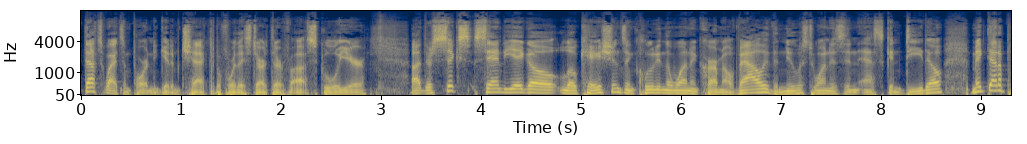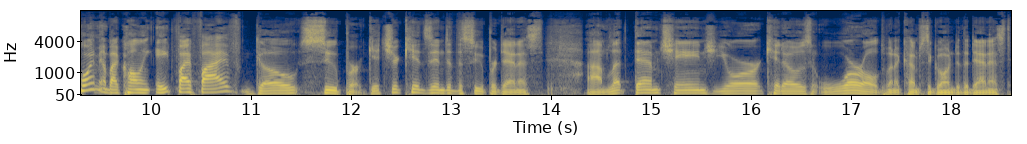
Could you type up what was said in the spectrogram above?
That's why it's important to get them checked before they start their uh, school year. Uh, there's six San Diego locations, including the one in Carmel Valley. The newest one is in Escondido. Make that appointment by calling 855 GO SUPER. Get your kids into the super dentist. Um, let them change your kiddo's world when it comes to going to the dentist.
